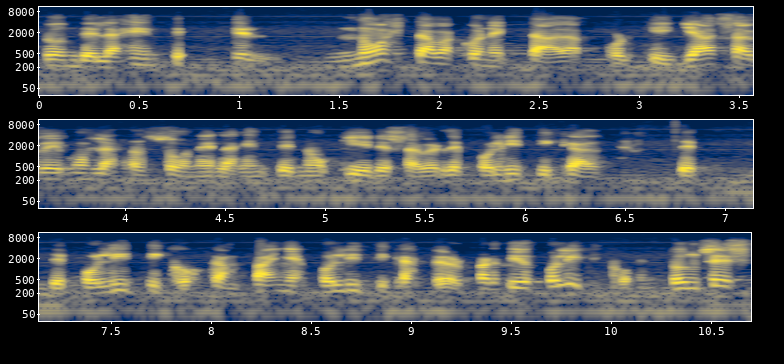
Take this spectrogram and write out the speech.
donde la gente no estaba conectada, porque ya sabemos las razones, la gente no quiere saber de política, de, de políticos, campañas políticas, peor partidos políticos. Entonces,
